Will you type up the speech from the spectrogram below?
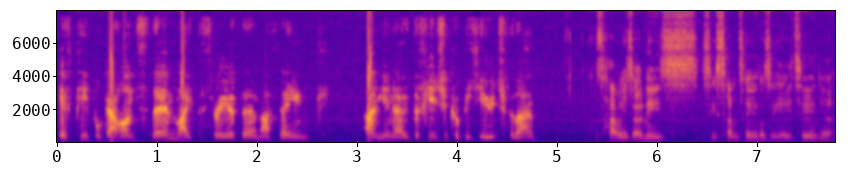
if people get onto them, like the three of them, I think, and you know, the future could be huge for them. Because Harry's only is he seventeen or is he eighteen yet?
